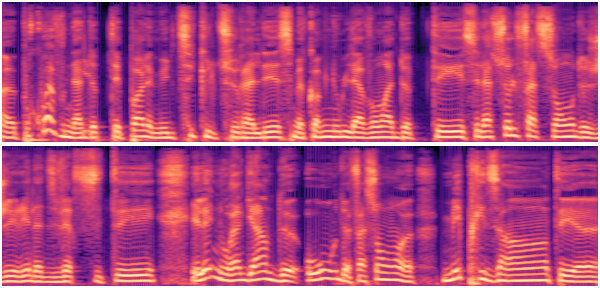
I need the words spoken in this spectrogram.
euh, pourquoi vous n'adoptez pas le multiculturalisme comme nous l'avons adopté? C'est la seule façon de gérer la diversité. Et là, ils nous regardent de haut de façon euh, méprisante et euh,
